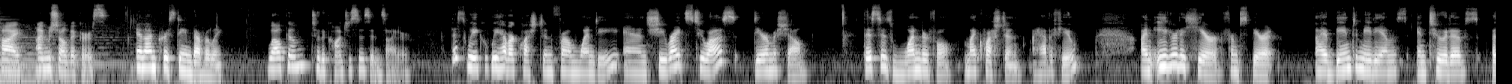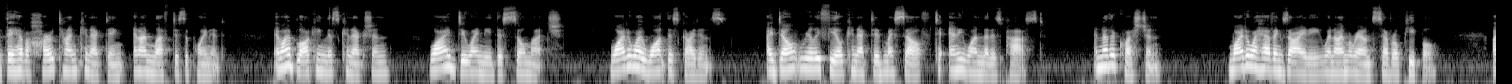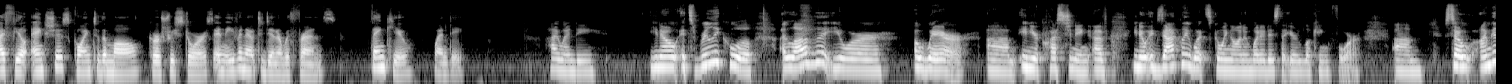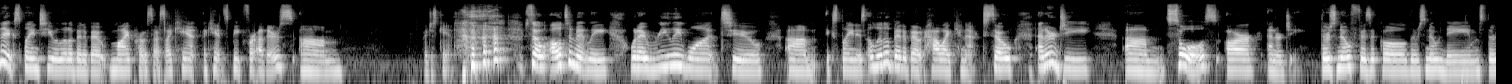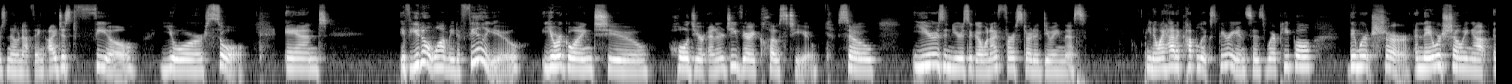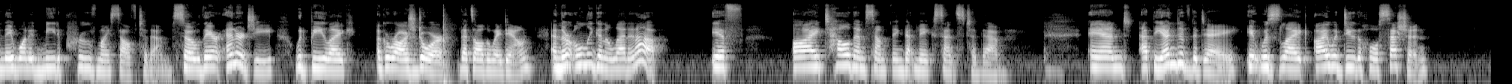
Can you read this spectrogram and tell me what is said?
Hi, I'm Michelle Vickers. And I'm Christine Beverly. Welcome to the Consciousness Insider. This week we have our question from Wendy, and she writes to us Dear Michelle, this is wonderful. My question I have a few. I'm eager to hear from Spirit. I have been to mediums, intuitives, but they have a hard time connecting, and I'm left disappointed. Am I blocking this connection? Why do I need this so much? Why do I want this guidance? I don't really feel connected myself to anyone that has passed. Another question Why do I have anxiety when I'm around several people? I feel anxious going to the mall, grocery stores, and even out to dinner with friends. Thank you, Wendy. Hi, Wendy. You know, it's really cool. I love that you're aware um, in your questioning of, you know, exactly what's going on and what it is that you're looking for. Um, so I'm going to explain to you a little bit about my process. I can't I can't speak for others. Um, I just can't. so ultimately, what I really want to um, explain is a little bit about how I connect. So energy um, souls are energy. There's no physical, there's no names, there's no nothing. I just feel your soul. And if you don't want me to feel you, you're going to hold your energy very close to you. So, years and years ago, when I first started doing this, you know, I had a couple experiences where people they weren't sure and they were showing up and they wanted me to prove myself to them. So their energy would be like a garage door that's all the way down and they're only going to let it up if I tell them something that makes sense to them. And at the end of the day, it was like I would do the whole session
